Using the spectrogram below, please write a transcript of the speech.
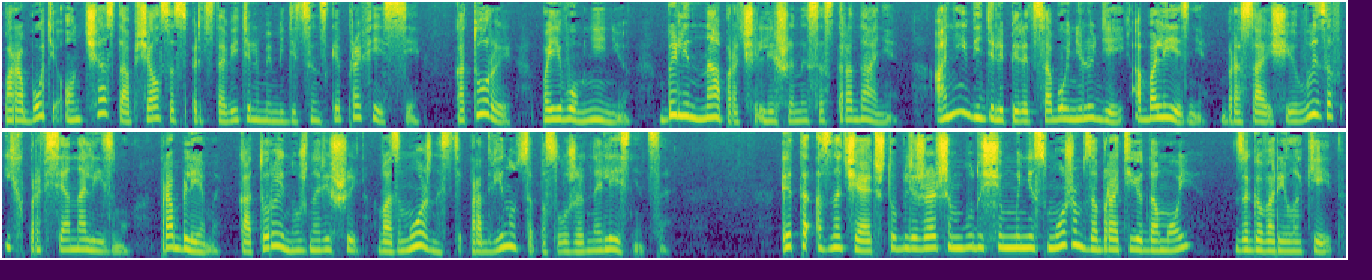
По работе он часто общался с представителями медицинской профессии, которые, по его мнению, были напрочь лишены сострадания. Они видели перед собой не людей, а болезни, бросающие вызов их профессионализму, проблемы, которые нужно решить, возможности продвинуться по служебной лестнице. «Это означает, что в ближайшем будущем мы не сможем забрать ее домой?» — заговорила Кейт.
